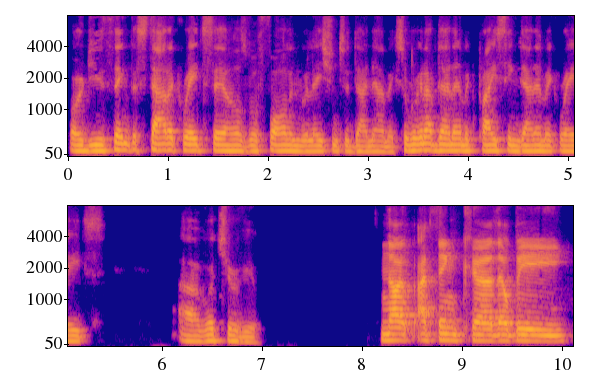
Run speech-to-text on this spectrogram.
or do you think the static rate sales will fall in relation to dynamic? So we're gonna have dynamic pricing, dynamic rates. Uh, what's your view? No, I think uh, there'll be,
